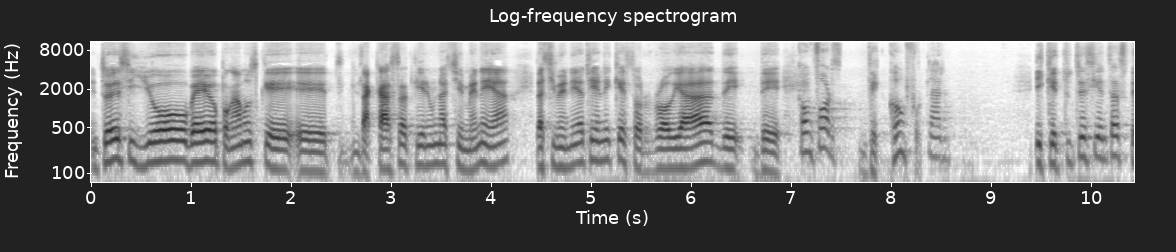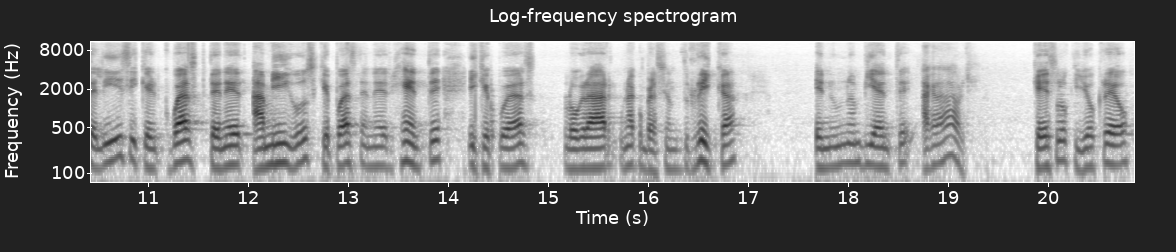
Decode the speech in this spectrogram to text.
Entonces, si yo veo, pongamos que eh, la casa tiene una chimenea, la chimenea tiene que estar rodeada de, de, Confort, de comfort. claro. Y que tú te sientas feliz y que puedas tener amigos, que puedas tener gente y que puedas lograr una conversación rica en un ambiente agradable. Que es lo que yo creo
